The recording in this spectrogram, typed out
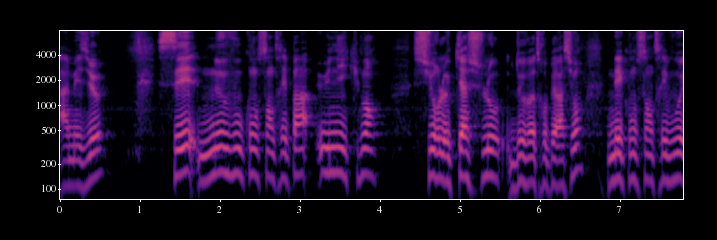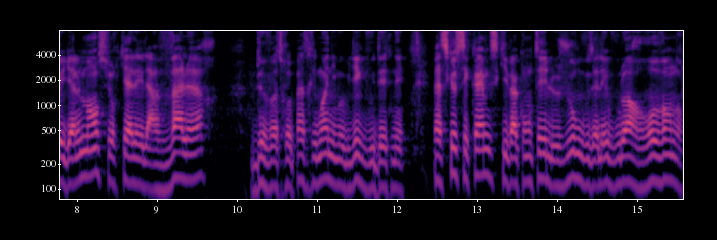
à mes yeux, c'est ne vous concentrez pas uniquement sur le cash flow de votre opération, mais concentrez-vous également sur quelle est la valeur de votre patrimoine immobilier que vous détenez. Parce que c'est quand même ce qui va compter le jour où vous allez vouloir revendre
